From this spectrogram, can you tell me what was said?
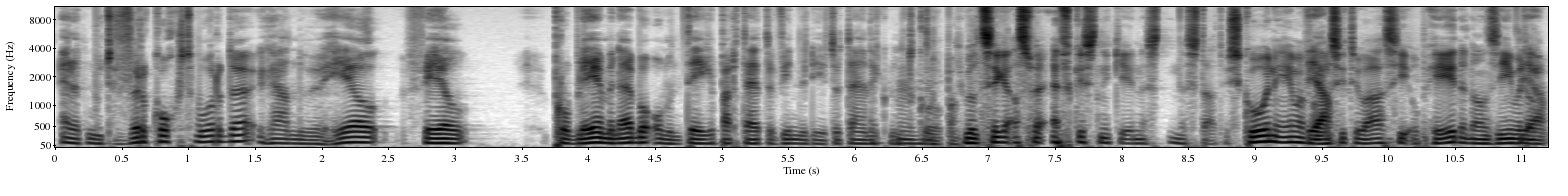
en het moet verkocht worden, gaan we heel veel problemen hebben om een tegenpartij te vinden die het uiteindelijk wil Mhm. kopen. Je wilt zeggen, als we even een keer een, een status quo nemen van Ja. de situatie op heden, dan zien we Ja. dat...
